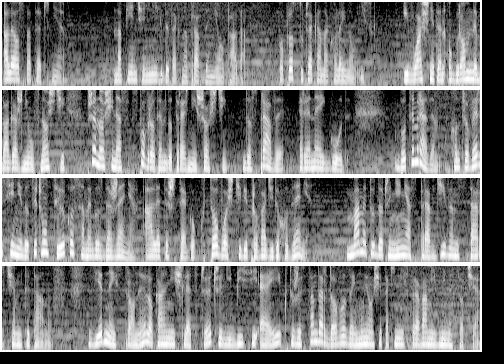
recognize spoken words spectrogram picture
Ale ostatecznie napięcie nigdy tak naprawdę nie opada. Po prostu czeka na kolejną iskrę. I właśnie ten ogromny bagaż nieufności przenosi nas z powrotem do teraźniejszości, do sprawy Renee Good. Bo tym razem kontrowersje nie dotyczą tylko samego zdarzenia, ale też tego, kto właściwie prowadzi dochodzenie. Mamy tu do czynienia z prawdziwym starciem tytanów. Z jednej strony lokalni śledczy, czyli BCA, którzy standardowo zajmują się takimi sprawami w Minnesocie,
